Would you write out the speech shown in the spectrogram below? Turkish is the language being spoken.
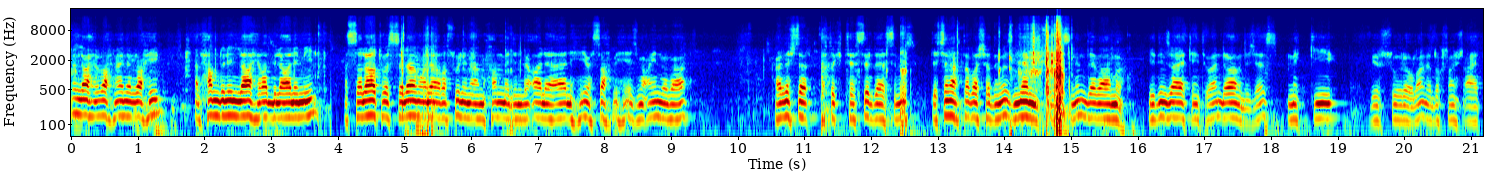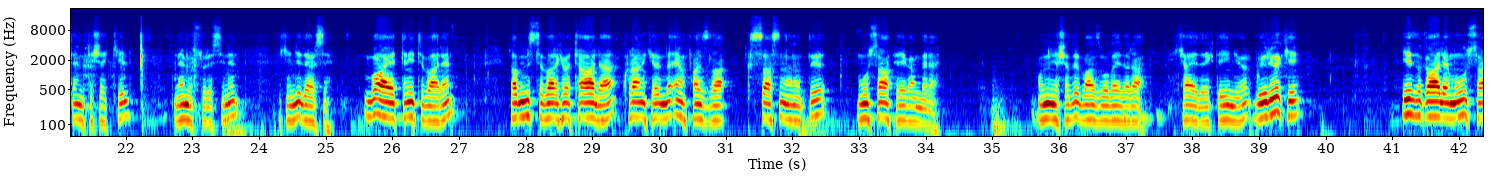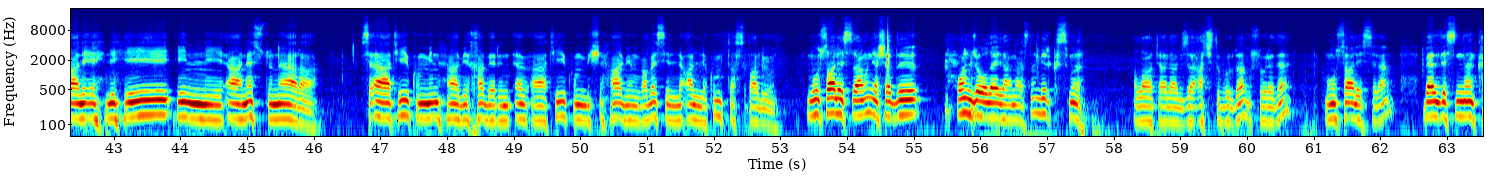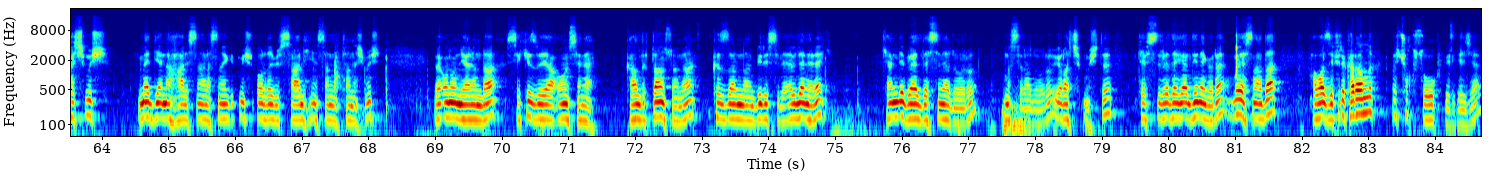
Bismillahirrahmanirrahim. Elhamdülillahi Rabbil alemin. Esselatu vesselamu ala Resulina Muhammedin ve ala alihi ve sahbihi ecma'in ve ba'd. Kardeşler, haftaki tefsir dersimiz geçen hafta başladığımız Nem suresinin devamı. 7. ayetten itibaren devam edeceğiz. Mekki bir sure olan ve 93 ayetten müteşekkil Neml suresinin ikinci dersi. Bu ayetten itibaren Rabbimiz Tebareke ve Teala Kur'an-ı Kerim'de en fazla kıssasını anlattığı Musa peygambere onun yaşadığı bazı olaylara hikaye ederek değiniyor. Buyuruyor ki İz gâle Musa li ehlihi inni ânestu nâra seâtîkum minhâ bi haberin ev âtîkum bi şihabin gabesin leallekum tastalûn Musa Aleyhisselam'ın yaşadığı onca olayların arasında bir kısmı allah Teala bize açtı burada bu surede. Musa Aleyhisselam beldesinden kaçmış, Medyen ahalisinin arasına gitmiş, orada bir salih insanla tanışmış ve onun yanında 8 veya 10 sene kaldıktan sonra kızlarından birisiyle evlenerek kendi beldesine doğru, Mısır'a doğru yola çıkmıştı. Tefsirde de geldiğine göre bu esnada hava zifiri karanlık ve çok soğuk bir gece.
